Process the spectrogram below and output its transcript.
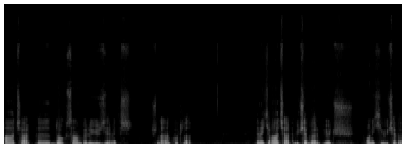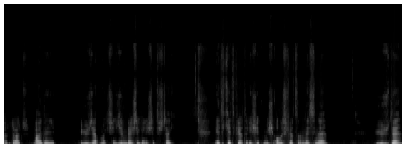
A çarpı 90 bölü 120'dir. Şunlardan kurtulalım. Demek ki A çarpı 3'e böl 3. 12'yi 3'e böl 4. Paydayı 100 yapmak için 25 ile genişletirsek. Etiket fiyatı eşitmiş. Alış fiyatının nesine? Yüzde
